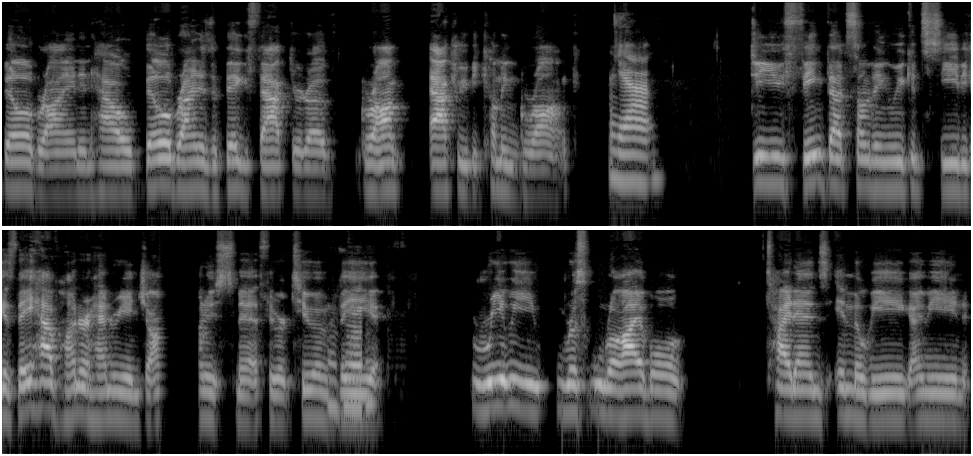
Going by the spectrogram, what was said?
Bill O'Brien and how Bill O'Brien is a big factor of Gronk actually becoming Gronk. Yeah. Do you think that's something we could see? Because they have Hunter Henry and John Smith, who are two of the mm-hmm. really reliable tight ends in the league. I mean,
